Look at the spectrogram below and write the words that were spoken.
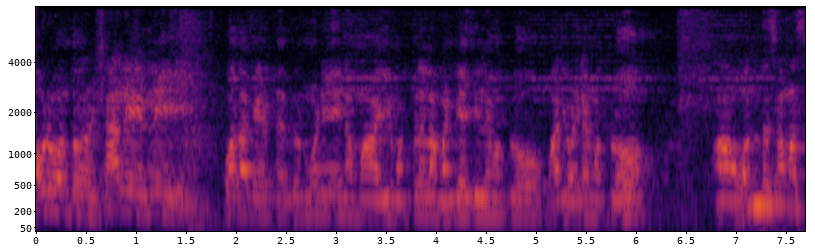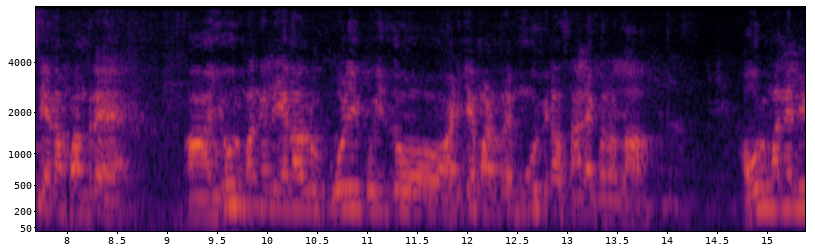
ಅವರು ಒಂದು ಶಾಲೆಯಲ್ಲಿ ಹೋದಾಗ ಹೇಳ್ತಾ ಇದ್ರು, ನೋಡಿ ನಮ್ಮ ಈ ಮಕ್ಕಳೆಲ್ಲ ಮಂಡ್ಯ ಜಿಲ್ಲೆ ಮಕ್ಕಳು, ಭಾರಿ ಒಳ್ಳೆ ಮಕ್ಕಳು. ಒಂದು ಸಮಸ್ಯೆ ಏನಪ್ಪ ಅಂದರೆ ಇವ್ರ ಮನೇಲಿ ಏನಾದರೂ ಕೋಳಿ ಕುಯ್ದು ಅಡುಗೆ ಮಾಡಿದ್ರೆ ಮೂರು ದಿನ ಶಾಲೆಗೆ ಬರಲ್ಲ. ಅವ್ರ ಮನೇಲಿ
